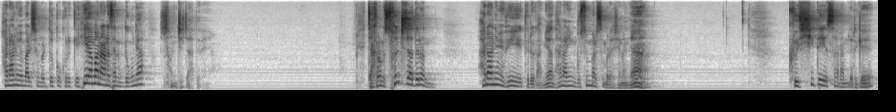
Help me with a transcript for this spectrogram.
하나님의 말씀을 듣고 그렇게 해야만 하는 사람이 누구냐? 선지자들이에요. 자 그럼 선지자들은 하나님의 회의에 들어가면 하나님 무슨 말씀을 하시느냐? 그 시대의 사람들에게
